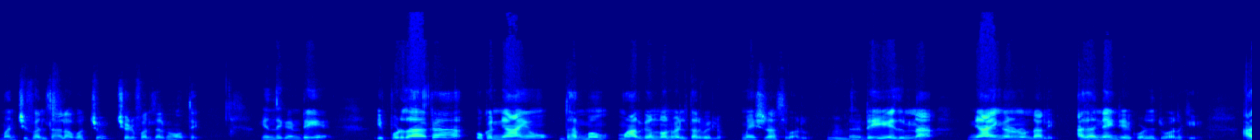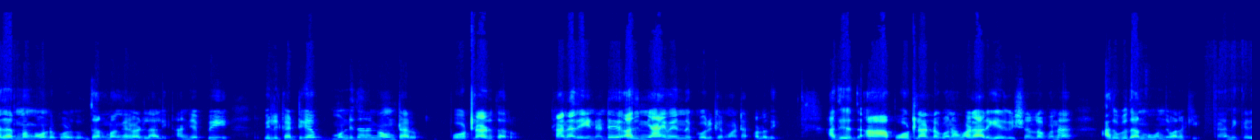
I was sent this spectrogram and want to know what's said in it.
మంచి ఫలితాలు అవ్వచ్చు చెడు ఫలితాలు అవుతాయి. ఎందుకంటే ఇప్పుడు దాకా ఒక న్యాయం ధర్మం మార్గంలోనే వెళ్తారు వీళ్ళు మేషరాశి వాళ్ళు. అంటే ఏదున్నా న్యాయంగానే ఉండాలి. అది. అన్యాయం చేయకూడదు వాళ్ళకి. అధర్మంగా ఉండకూడదు ధర్మంగా వెళ్ళాలి అని చెప్పి వీళ్ళు గట్టిగా మొండితనంగా ఉంటారు పోట్లాడుతారు. కానీ అది ఏంటంటే అది న్యాయమైన కోరిక అనమాట వాళ్ళది. అది ఆ పోట్లాడలో కూడా వాళ్ళు అడిగే విషయంలో కూడా అది ఒక ధర్మం ఉంది వాళ్ళకి. కానీ ఇక్కడ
